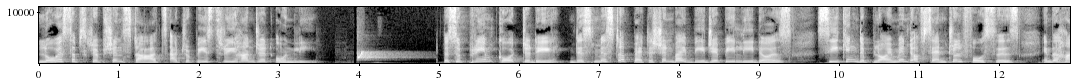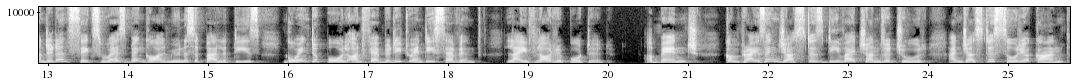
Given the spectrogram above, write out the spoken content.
Lowest subscription starts at rupees 300 only. The Supreme Court today dismissed a petition by BJP leaders seeking deployment of central forces in the 106 West Bengal municipalities going to poll on February 27th, Live Law reported. A bench comprising Justice D.Y. Chandrachud and Justice Suryakant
